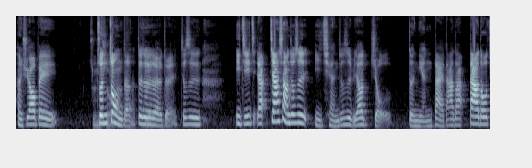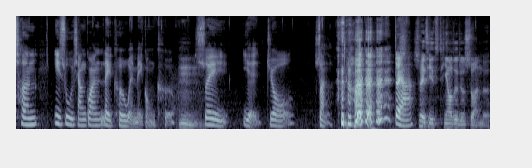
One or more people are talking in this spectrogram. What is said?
很需要被尊尊重的，对对对对，就是以及加加上就是以前就是比较久的年代，大家大大家都称艺术相关类科为美工科，嗯，所以也就算了。对啊，所以其实听到这个就算了。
